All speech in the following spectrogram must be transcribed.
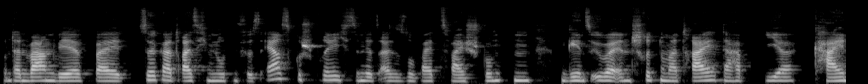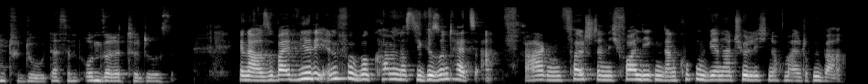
Und dann waren wir bei circa 30 Minuten fürs Erstgespräch, sind jetzt also so bei zwei Stunden und gehen es über in Schritt Nummer drei. Da habt ihr kein To-Do. Das sind unsere To-Dos. Genau, sobald wir die Info bekommen, dass die Gesundheitsfragen vollständig vorliegen, dann gucken wir natürlich nochmal drüber.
